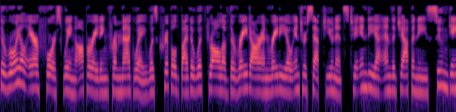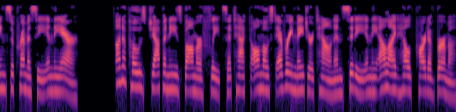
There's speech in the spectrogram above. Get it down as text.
The Royal Air Force wing operating from Magway was crippled by the withdrawal of the radar and radio intercept units to India and the Japanese soon gained supremacy in the air. Unopposed Japanese bomber fleets attacked almost every major town and city in the Allied-held part of Burma,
